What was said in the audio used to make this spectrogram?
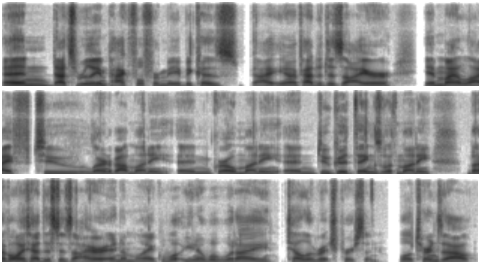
And that's really impactful for me because I, you know, I've had a desire in my life to learn about money and grow money and do good things with money. But I've always had this desire, and I'm like, what, you know, what would I tell a rich person? Well, it turns out,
